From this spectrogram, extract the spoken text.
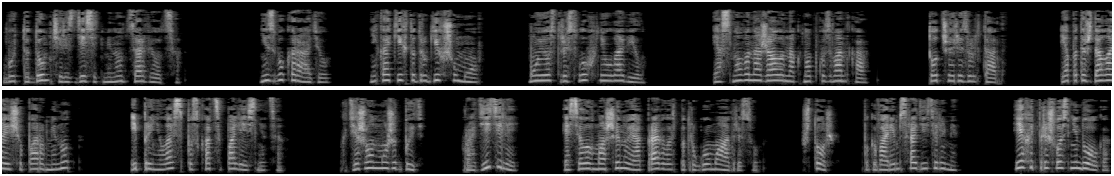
будто дом через десять минут взорвется. Ни звука радио, ни каких-то других шумов мой острый слух не уловил. Я снова нажала на кнопку звонка. Тот же результат. Я подождала еще пару минут и принялась спускаться по лестнице. Где же он может быть? У родителей? Я села в машину и отправилась по другому адресу. Что ж, поговорим с родителями. Ехать пришлось недолго.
